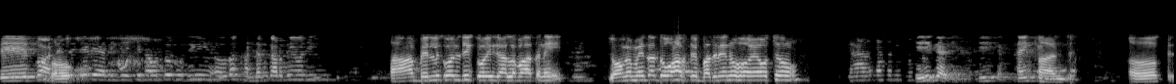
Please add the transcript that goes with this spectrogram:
ਤੇ ਤੁਹਾਡੇ ਤੇ ਜਿਹੜੇ ਐਲੀਗੇਸ਼ਨ ਆ ਉਹ ਤੋਂ ਤੁਸੀਂ ਉਹਦਾ ਖੰਡਨ ਕਰਦੇ ਹੋ ਜੀ? ਹਾਂ ਬਿਲਕੁਲ ਜੀ ਕੋਈ ਗੱਲਬਾਤ ਨਹੀਂ। ਕਿਉਂਕਿ ਮੈਂ ਤਾਂ 2 ਹਫ਼ਤੇ ਬਦਲੇ ਨੂੰ ਹੋਏ ਉੱਥੋਂ। ਠੀਕ ਹੈ ਜੀ ਠੀਕ ਹੈ। ਥੈਂਕ ਯੂ ਹਾਂਜੀ। ਓਕੇ।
